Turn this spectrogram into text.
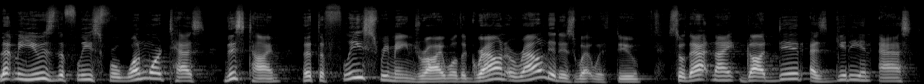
Let me use the fleece for one more test. This time, let the fleece remain dry while the ground around it is wet with dew. So that night, God did as Gideon asked.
